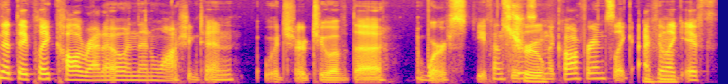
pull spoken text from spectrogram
that they play Colorado and then Washington, which are two of the worst defenses True. in the conference, like I feel Mhm. like if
